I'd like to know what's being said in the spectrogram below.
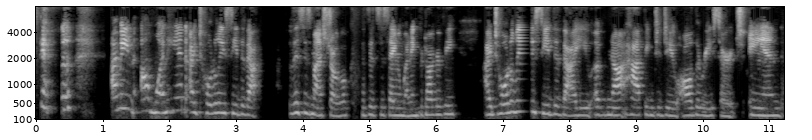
I mean, on one hand, I totally see that. that this is my struggle because it's the same in wedding photography. I totally see the value of not having to do all the research and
